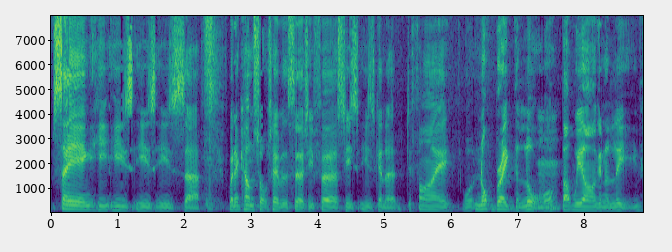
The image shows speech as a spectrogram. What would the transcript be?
saying he, he's he's he's uh, when it comes to October the thirty first, he's he's going to defy or not break the law, Mm. but we are going to leave.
